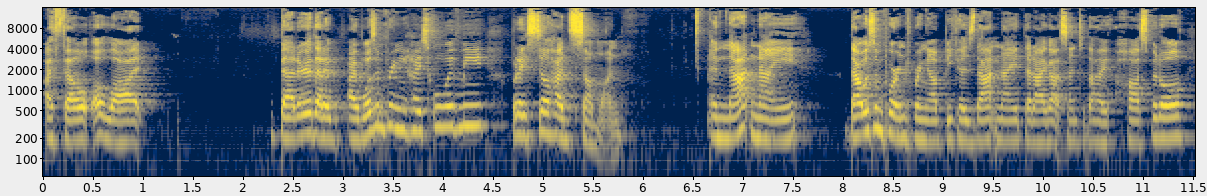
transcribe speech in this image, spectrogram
I felt a lot better that I, I wasn't bringing high school with me, but I still had someone. And that night, that was important to bring up because that night that I got sent to the hospital,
